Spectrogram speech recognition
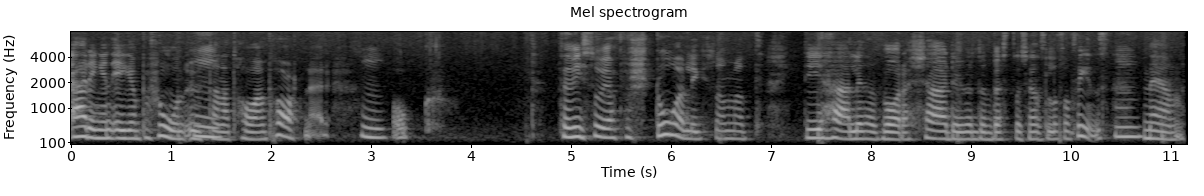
är ingen egen person utan att ha en partner. Mm. Och förvisso, jag förstår liksom att det är härligt att vara kär, det är väl den bästa känslan som finns. Mm. Men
